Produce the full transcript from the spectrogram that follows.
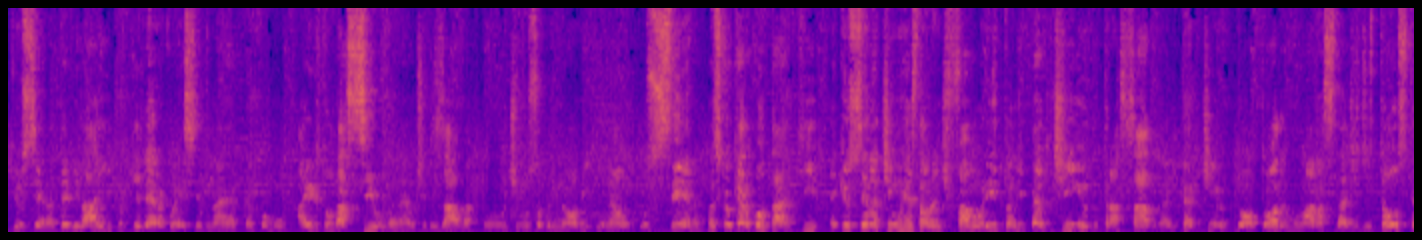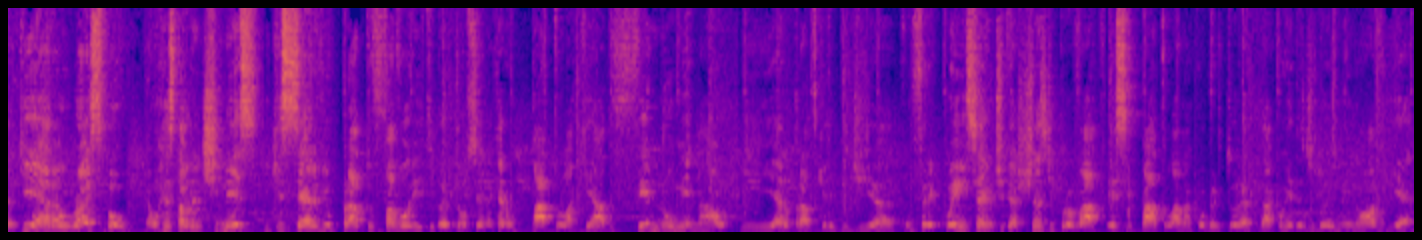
que o Senna teve lá e porque ele era conhecido na época como Ayrton da Silva, né? Utilizava o último sobrenome e não o Senna. Mas o que eu quero contar aqui é que o Senna tinha um restaurante favorito ali pertinho do traçado, né? ali pertinho do autódromo, lá na cidade de Toaster, que era o Rice Bowl. É um restaurante chinês e que serve o prato favorito do Ayrton Senna, que era um pato laqueado fenomenal e era o prato que ele pedia com frequência. Eu tive a chance de provar esse pato lá na cobertura da corrida de 2009 e é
